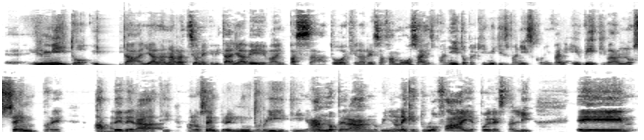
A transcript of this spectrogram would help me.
eh, il mito Italia, la narrazione che l'Italia aveva in passato e che l'ha resa famosa è svanito perché i miti svaniscono, i, van- i miti vanno sempre abbeverati, vanno sempre nutriti anno per anno, quindi non è che tu lo fai e poi resta lì. E,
